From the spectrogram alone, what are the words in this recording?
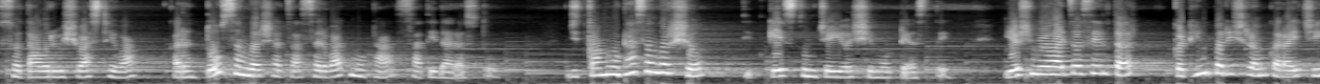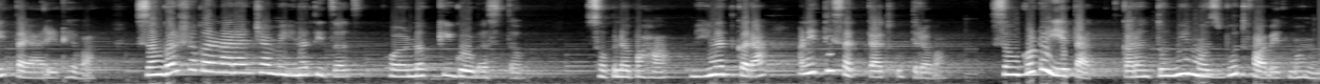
स्वतःवर विश्वास ठेवा कारण तो संघर्षाचा सर्वात मोठा साथीदार असतो. जितका मोठा संघर्ष तितकेच तुमचे यशही मोठे असते. यश मिळवायचं असेल तर कठीण परिश्रम करायची तयारी ठेवा. संघर्ष करणाऱ्यांच्या मेहनतीचंच फळ नक्की गोड असतं. स्वप्न पहा मेहनत करा आणि ती सत्यात उतरवा. संकट येतात कारण तुम्ही मजबूत व्हावेत म्हणून.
